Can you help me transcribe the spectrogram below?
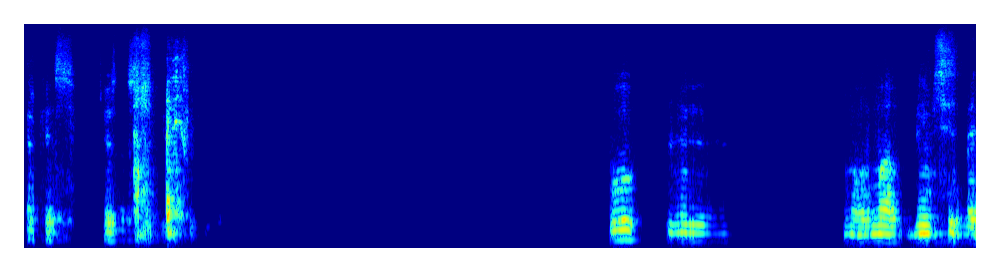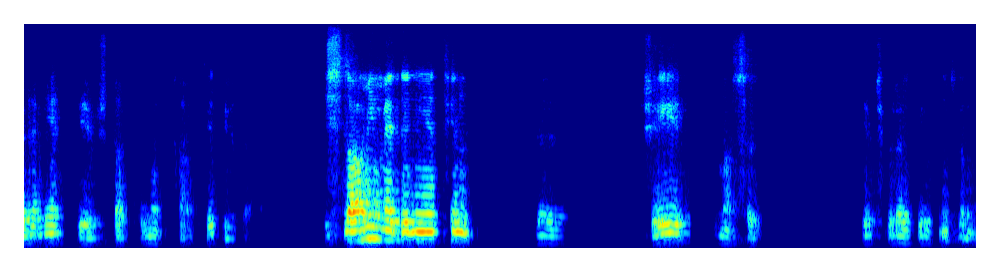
herkes çekiyor. Bu e, normal bilimsiz medeniyet diye üstad bunu tarif ediyor. da. İslami medeniyetin e, şeyi nasıl? Geç biraz girdiniz ama.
